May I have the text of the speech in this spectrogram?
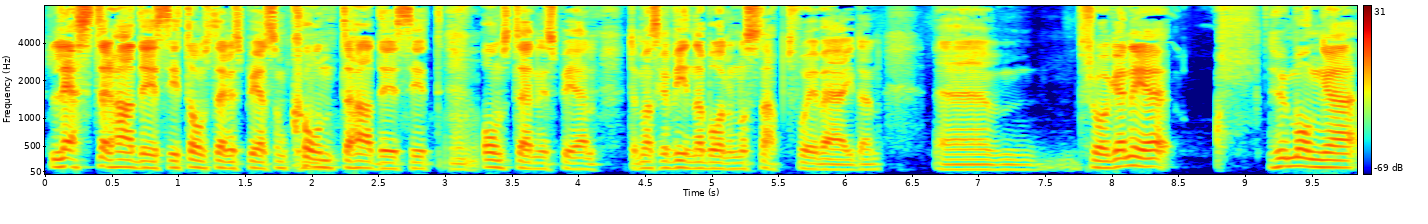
Leicester hade i sitt omställningsspel, som Conte hade i sitt omställningsspel, där man ska vinna bollen och snabbt få iväg den. Eh, frågan är hur många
